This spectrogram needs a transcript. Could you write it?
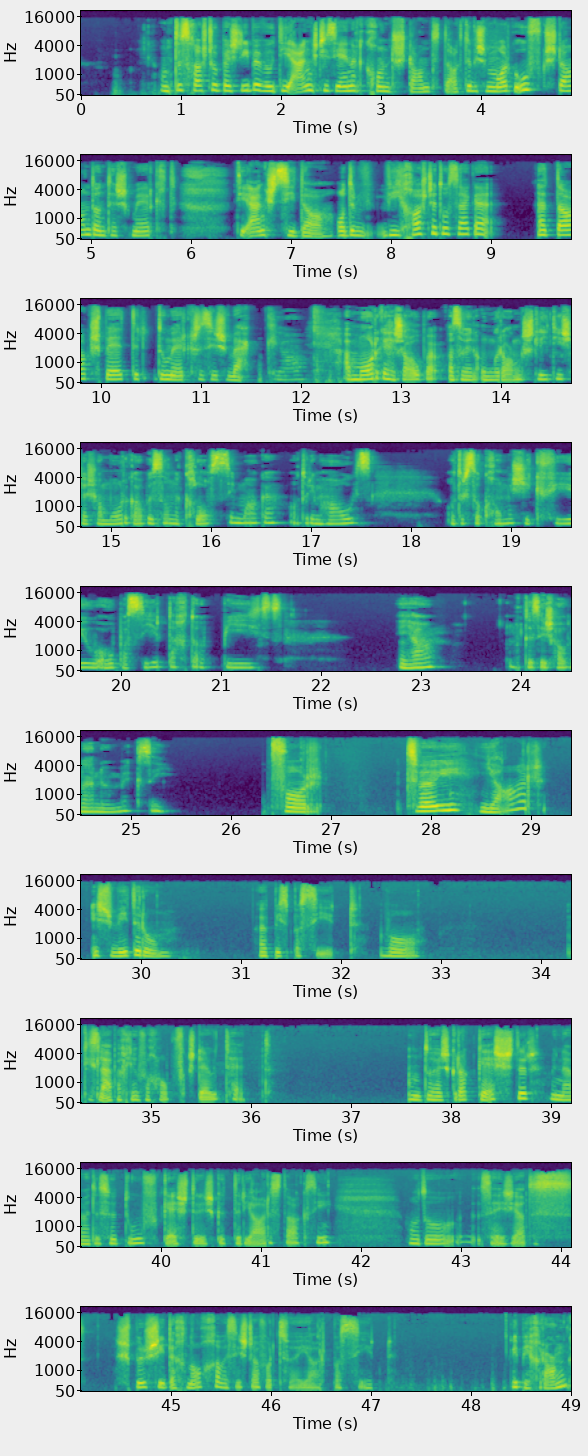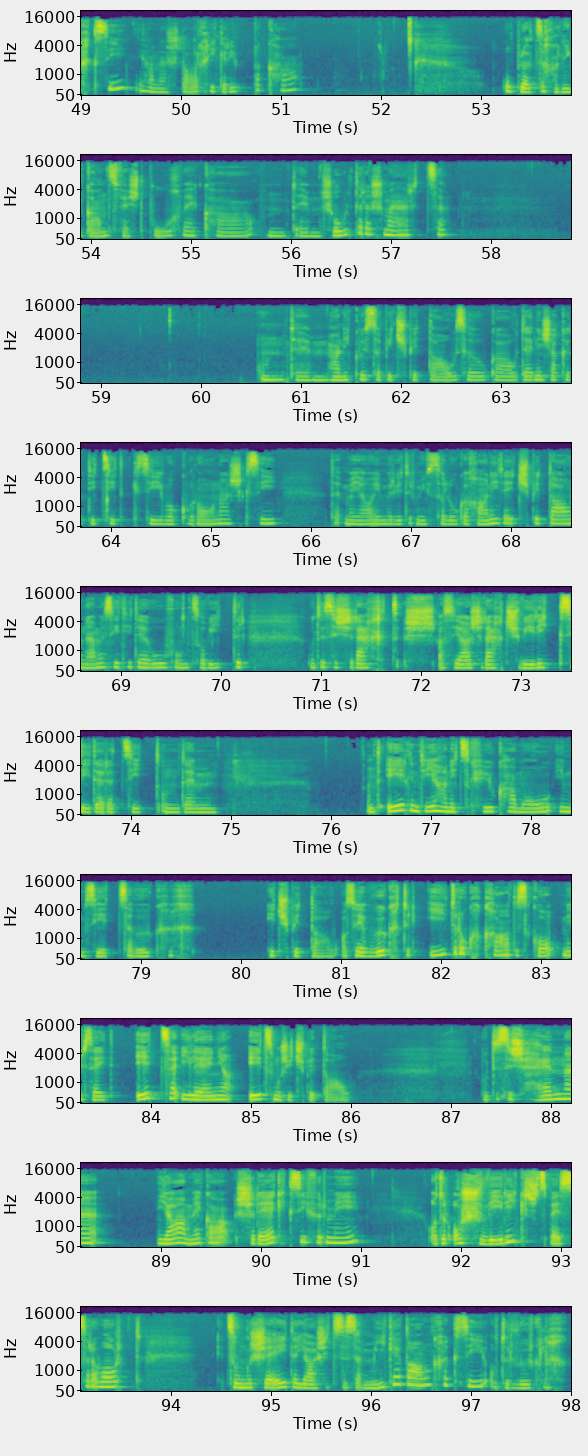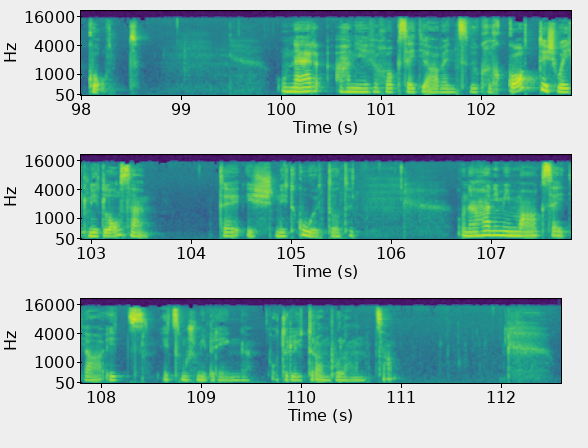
Und das kannst du beschreiben, weil die Ängste sind eigentlich konstant da. Du bist am Morgen aufgestanden und hast gemerkt, die Ängste sind da. Oder wie kannst du sagen, einen Tag später, du merkst, es ist weg? Ja. Am Morgen hast du auch, also wenn du unter Angst leidest, hast du am Morgen auch so einen Kloss im Magen oder im Hals. Oder so komische Gefühle, oh, passiert echt etwas. Ja, und das war halt dann nicht mehr. Gewesen. Vor zwei Jahren ist wiederum etwas passiert, wo dein Leben ein bisschen auf den Kopf gestellt hat. Und du hast gerade gestern, wir nehmen das heute auf, gestern war der Jahrestag, wo du sagst, ja, das spürst du in den Knochen. Was ist da vor zwei Jahren passiert? Ich war krank, ich hatte eine starke Grippe. Und plötzlich hatte ich ganz fest Bauchweh und ähm, Schulterschmerzen. Und ähm, habe ich gewusst, ob ich ins Spital gehen soll. Und dann war ja die Zeit, wo Corona war. Da hat man ja immer wieder schauen, kann ich ins Spital, nehmen sie die dann auf und so weiter. Und das ist recht, also ja, ist recht schwierig in dieser Zeit. Und, ähm, und irgendwie hatte ich das Gefühl, mal, ich muss jetzt wirklich ins Spital. Also ich hatte wirklich den Eindruck, gehabt, dass Gott mir sagt, jetzt, Ilenia, jetzt musst du ins Spital. Und das war ja, mega schräg für mich. Oder auch schwierig, ist das bessere Wort, zu unterscheiden, ja, ist jetzt das ein mein Gedanke oder wirklich Gott. Und dann habe ich einfach auch gesagt, ja, wenn es wirklich Gott ist, den ich nicht höre, dann ist es nicht gut, oder? Und dann habe ich meinem Mann gesagt, ja, jetzt, jetzt musst du mich bringen. Oder Leute Ambulanz an.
